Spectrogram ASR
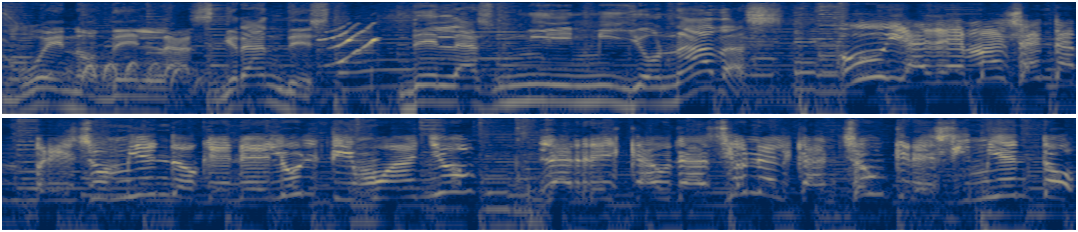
bueno, de las grandes, de las mil millonadas. Uy, además andan presumiendo que en el último año la recaudación alcanzó un crecimiento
